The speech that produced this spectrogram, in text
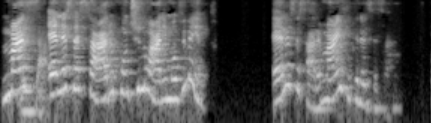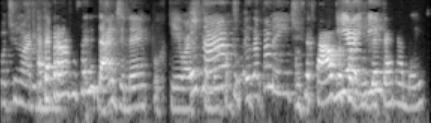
Mas Exato. é necessário continuar em movimento. É necessário, é mais do que necessário continuar. Até para nossa sanidade, né? Porque eu acho Exato, que. exatamente. Você pausa e aí... vida eternamente.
